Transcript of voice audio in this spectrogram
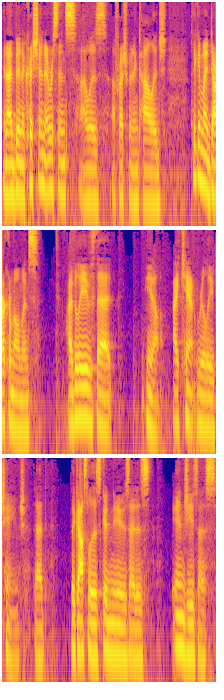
and I've been a Christian ever since I was a freshman in college. I think in my darker moments, I believe that, you know, I can't really change. That the gospel is good news that is in Jesus.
